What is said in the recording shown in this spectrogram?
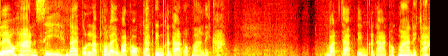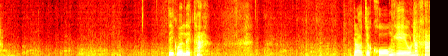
แล้วหาร 4 ได้ผลลัพธ์เท่าไหร่ วัดออกจากริมกระดาษออกมาเลยค่ะ วัดจากริมกระดาษออกมาเลยค่ะ ติ๊กไว้เลยค่ะ เราจะโค้งเอวนะคะ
